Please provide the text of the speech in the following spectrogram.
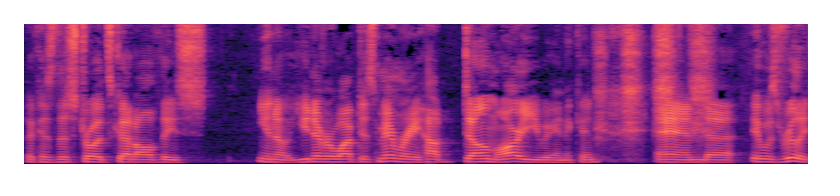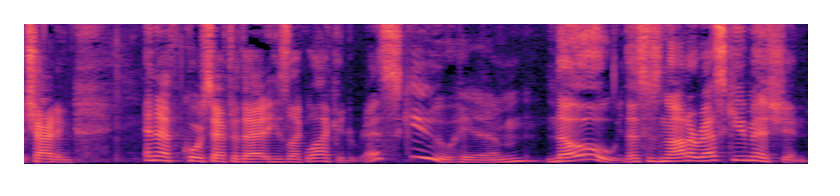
because this droid's got all these you know you never wiped his memory. How dumb are you anakin? And uh, it was really chiding. And of course after that he's like well i could rescue him. No this is not a rescue mission.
